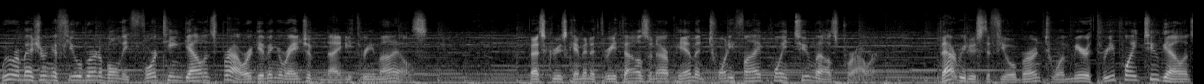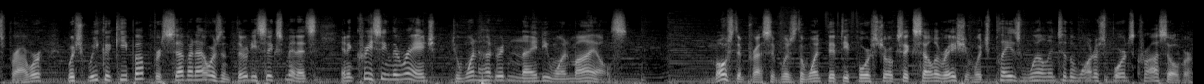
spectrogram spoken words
we were measuring a fuel burn of only 14 gallons per hour, giving a range of 93 miles. Best cruise came in at 3,000 RPM and 25.2 miles per hour. That reduced the fuel burn to a mere 3.2 gallons per hour, which we could keep up for 7 hours and 36 minutes and increasing the range to 191 miles. Most impressive was the 150 four strokes acceleration, which plays well into the water sports crossover.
